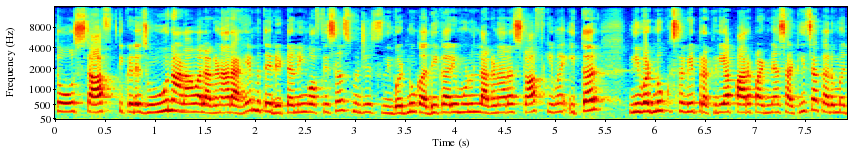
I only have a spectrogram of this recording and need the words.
तो स्टाफ तिकडे जुळवून आणावा लागणार आहे मग ते रिटर्निंग ऑफिसर्स म्हणजे निवडणूक अधिकारी म्हणून लागणारा स्टाफ किंवा इतर निवडणूक सगळी प्रक्रिया पार पाडण्यासाठीचा कर्मचारी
